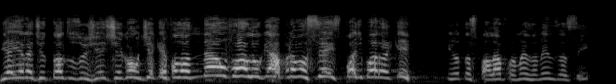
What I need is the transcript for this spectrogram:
E aí era de todos os jeitos. Chegou um dia que ele falou: Não vou alugar para vocês, pode morar aqui. Em outras palavras, foi mais ou menos assim.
